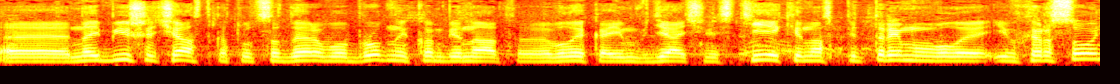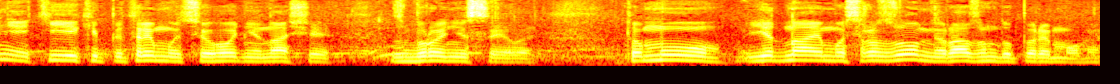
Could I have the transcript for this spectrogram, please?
е, Найбільша частка тут це деревообробний комбінат, велика їм вдячність. Ті, які нас підтримували і в Херсоні, ті, які підтримують сьогодні наші збройні сили. Тому єднаємось разом і разом до перемоги.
